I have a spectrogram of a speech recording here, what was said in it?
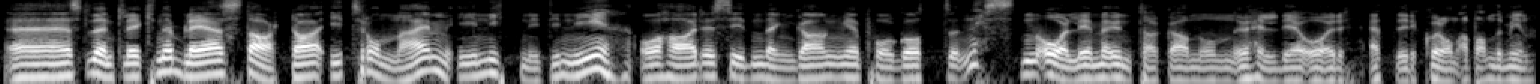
Eh, studentlekene ble starta i Trondheim i 1999, og har siden den gang pågått nesten årlig, med unntak av noen uheldige år etter koronapandemien.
